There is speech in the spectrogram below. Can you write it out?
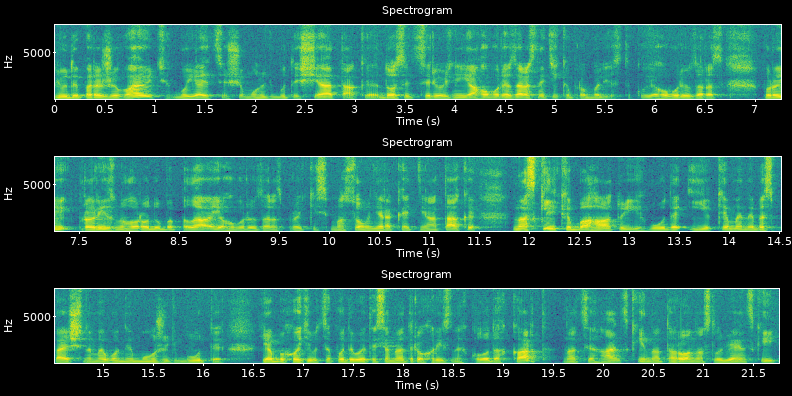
люди переживають, бояться, що можуть бути ще атаки досить серйозні. Я говорю зараз не тільки про балістику, я говорю зараз про, про різного роду БПЛА, я говорю зараз про якісь масовані ракетні атаки, наскільки багато їх буде і якими небезпечними вони можуть бути. Я би хотів це подивитися на трьох різних колодах карт: на циганський, на таро, на слов'янський.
